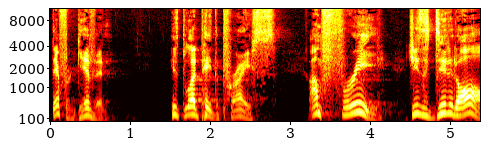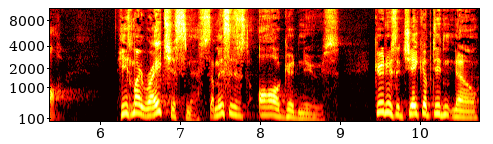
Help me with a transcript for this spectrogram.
they're forgiven. His blood paid the price. I'm free. Jesus did it all. He's my righteousness. I mean, this is just all good news. Good news that Jacob didn't know,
